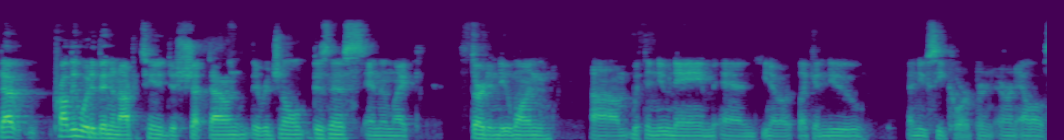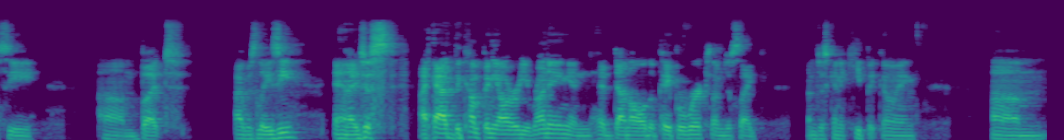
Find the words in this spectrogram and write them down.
that probably would have been an opportunity to shut down the original business and then like start a new one um, with a new name and you know like a new a new C corp or, or an LLC. Um, but I was lazy and I just I had the company already running and had done all the paperwork, so I'm just like I'm just going to keep it going. Um,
